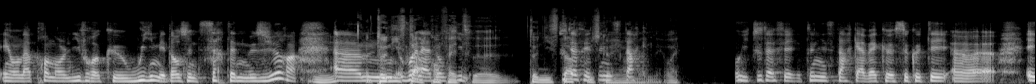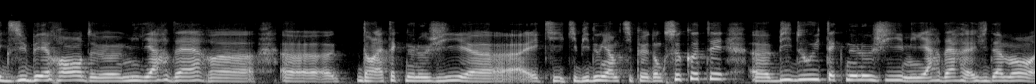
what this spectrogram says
et on apprend dans le livre que oui, mais dans une certaine mesure. Mmh. Tony Stark voilà, en fait. Il... Tony Stark. Tout à fait, Tony Stark. Man, ouais. Oui, tout à fait. Tony Stark avec euh, ce côté euh, exubérant de milliardaire euh, euh, dans la technologie euh, et qui, qui, bidouille un petit peu. Donc ce côté euh, bidouille, technologie, milliardaire, évidemment,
